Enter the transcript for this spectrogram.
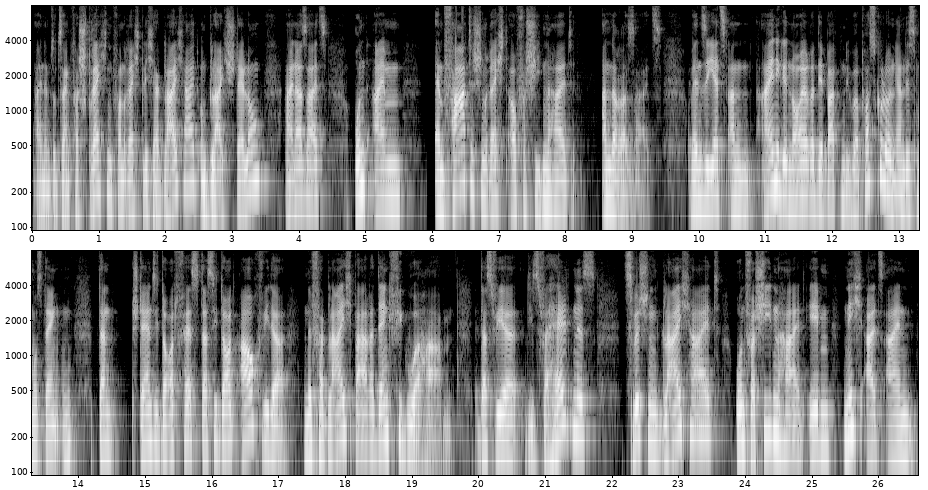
einem sozusagen Versprechen von rechtlicher Gleichheit und Gleichstellung einerseits und einem emphatischen Recht auf Verschiedenheit andererseits. Wenn Sie jetzt an einige neuere Debatten über Postkolonialismus denken, dann stellen Sie dort fest, dass Sie dort auch wieder eine vergleichbare Denkfigur haben, dass wir dieses Verhältnis zwischen Gleichheit und Verschiedenheit eben nicht als ein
